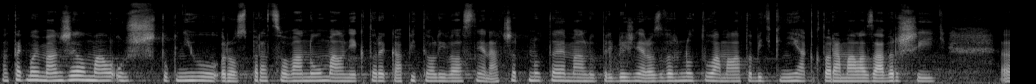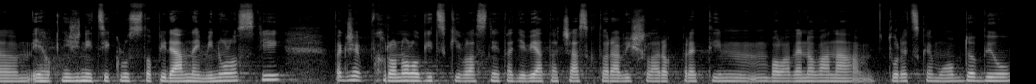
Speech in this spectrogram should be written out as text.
A tak môj manžel mal už tú knihu rozpracovanú, mal niektoré kapitoly vlastne načrtnuté, mal ju približne rozvrhnutú a mala to byť kniha, ktorá mala završiť um, jeho knižný cyklus Stopy dávnej minulosti. Takže chronologicky vlastne tá deviatá časť, ktorá vyšla rok predtým, bola venovaná tureckému obdobiu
